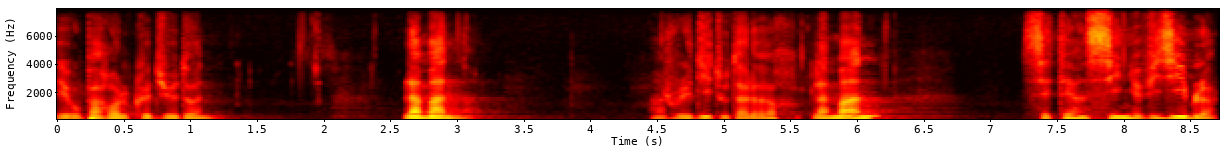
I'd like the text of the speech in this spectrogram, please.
et aux paroles que Dieu donne. La manne. Hein, je vous l'ai dit tout à l'heure, la manne, c'était un signe visible.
